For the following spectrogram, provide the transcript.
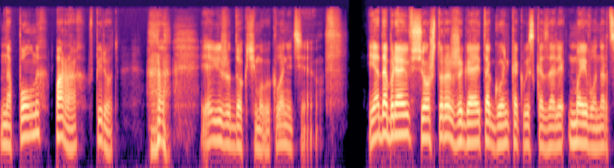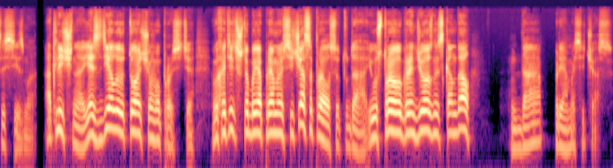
на полных парах вперед. Я вижу, док, к чему вы клоните. Я одобряю все, что разжигает огонь, как вы сказали, моего нарциссизма. Отлично, я сделаю то, о чем вы просите. Вы хотите, чтобы я прямо сейчас отправился туда и устроил грандиозный скандал? Да, прямо сейчас.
